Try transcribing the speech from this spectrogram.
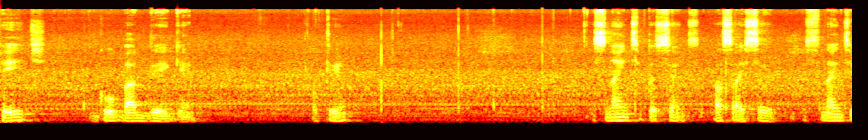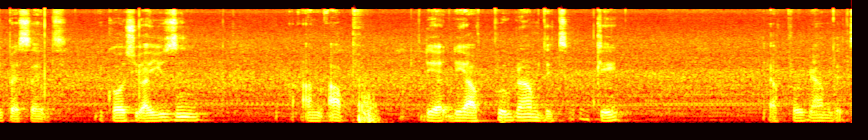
page go back there again okay? It's 90 percent as i said it's 90 percent because you are using an app they, they have programmed it okay? They have programmed it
